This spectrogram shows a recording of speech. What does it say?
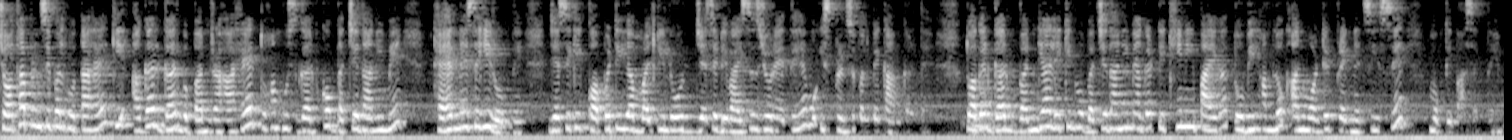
चौथा प्रिंसिपल होता है कि अगर गर्भ बन रहा है तो हम उस गर्भ को बच्चेदानी में ठहरने से ही रोक दें। जैसे कि कॉपर्टी या मल्टी लोड जैसे डिवाइसेस जो रहते हैं, वो इस प्रिंसिपल पे काम करते हैं। तो अगर गर्भ बन गया, लेकिन वो बच्चेदानी में अगर टिक ही नहीं पाएगा तो भी हम लोग अनवांटेड प्रेगनेंसी से मुक्ति पा सकते हैं।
